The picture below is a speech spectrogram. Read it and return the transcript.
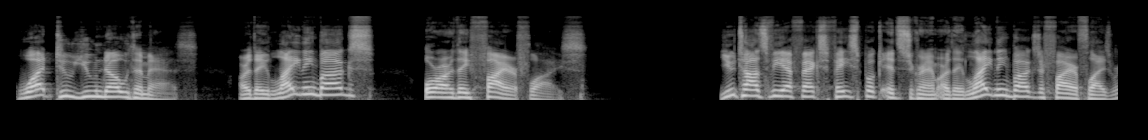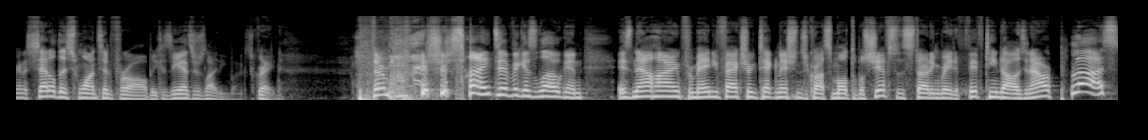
What do you know them as? Are they lightning bugs or are they fireflies? Utah's VFX, Facebook, Instagram. Are they lightning bugs or fireflies? We're going to settle this once and for all because the answer is lightning bugs. Great. Thermo Fisher Scientific, as Logan, is now hiring for manufacturing technicians across multiple shifts with a starting rate of $15 an hour plus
